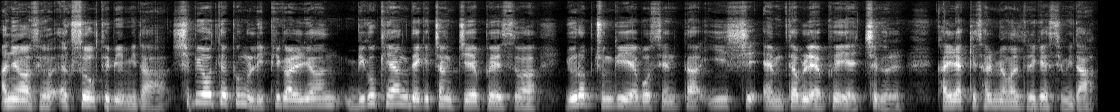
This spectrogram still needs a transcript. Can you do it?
안녕하세요. 엑소옥TV입니다. 12호 태풍 리피 관련 미국 해양대기청 GFS와 유럽 중기예보센터 ECMWF의 예측을 간략히 설명을 드리겠습니다.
